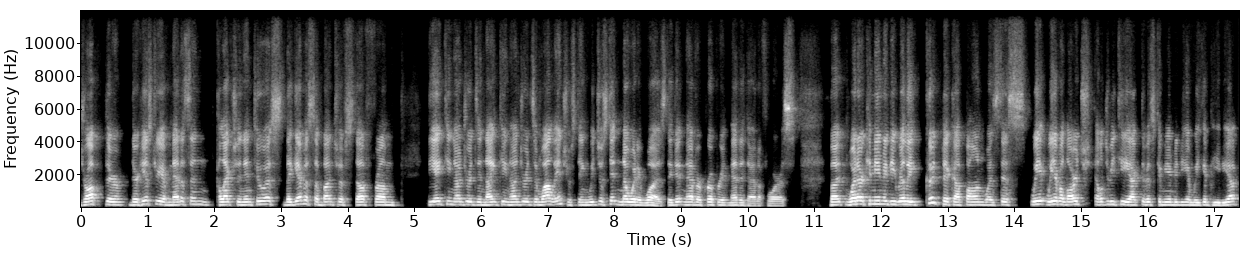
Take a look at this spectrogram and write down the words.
dropped their, their history of medicine collection into us, they gave us a bunch of stuff from the 1800s and 1900s. And while interesting, we just didn't know what it was. They didn't have appropriate metadata for us. But what our community really could pick up on was this, we, we have a large LGBT activist community in Wikipedia.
